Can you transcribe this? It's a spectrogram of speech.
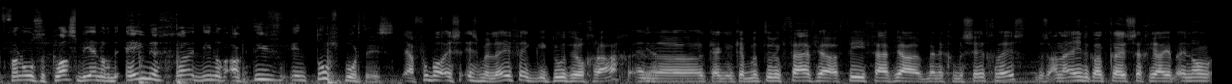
van onze klas ben jij nog de enige die nog actief in topsport is. Ja, voetbal is, is mijn leven. Ik, ik doe het heel graag. En ja. uh, kijk, ik heb natuurlijk vijf jaar, vier, vijf jaar ben ik geblesseerd geweest. Dus aan de ene kant kan je zeggen, ja, je hebt enorm,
